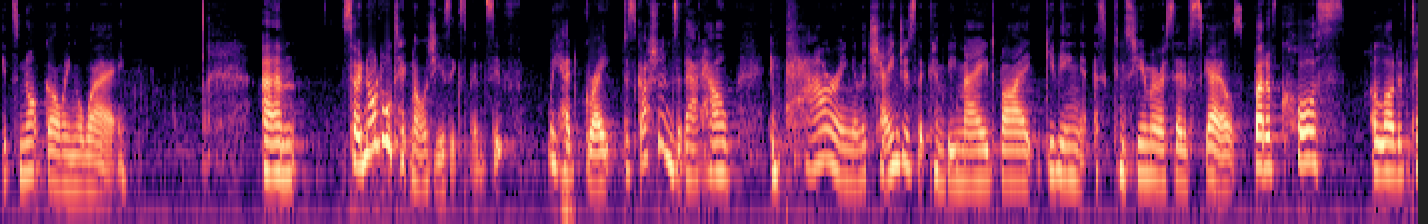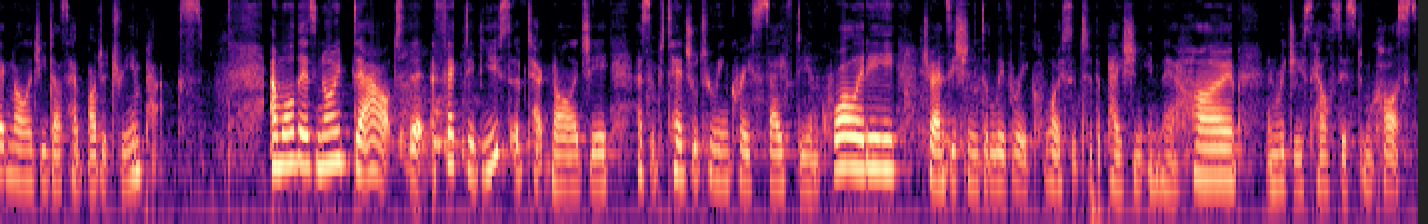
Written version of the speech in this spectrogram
It's not going away. Um, so not all technology is expensive. We had great discussions about how empowering and the changes that can be made by giving a consumer a set of scales. But of course, a lot of technology does have budgetary impacts. And while there's no doubt that effective use of technology has the potential to increase safety and quality, transition delivery closer to the patient in their home, and reduce health system costs,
